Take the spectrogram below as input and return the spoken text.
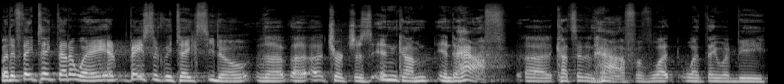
But if they take that away, it basically takes, you know, the uh, church's income into half, uh, cuts it in half of what, what they would be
